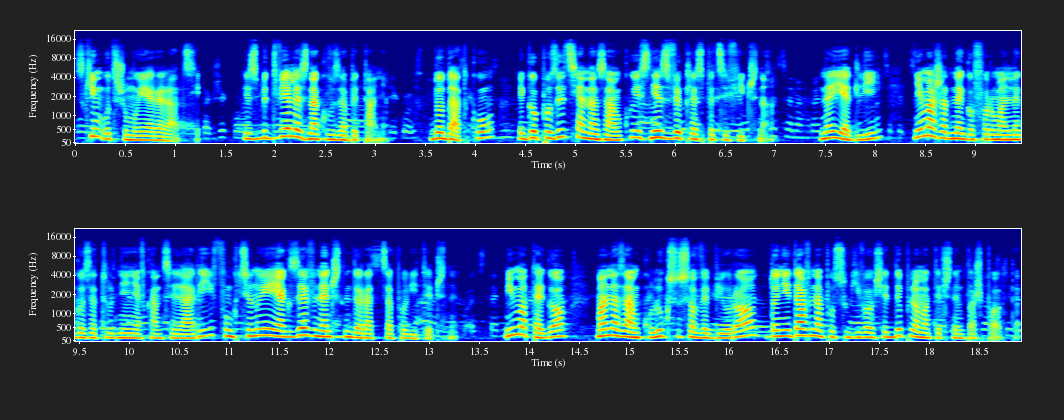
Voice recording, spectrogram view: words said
z kim utrzymuje relacje. Jest zbyt wiele znaków zapytania. W dodatku jego pozycja na zamku jest niezwykle specyficzna. Nejedli nie ma żadnego formalnego zatrudnienia w kancelarii, funkcjonuje jak zewnętrzny doradca polityczny. Mimo tego ma na zamku luksusowe biuro, do niedawna posługiwał się dyplomatycznym paszportem.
